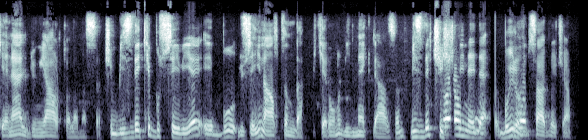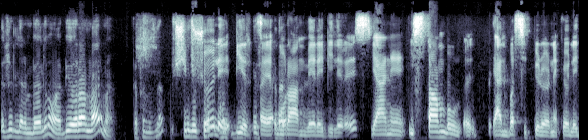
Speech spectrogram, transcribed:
genel dünya ortalaması. Şimdi bizdeki bu seviye e, bu düzeyin altında. Bir kere onu bilmek lazım. Bizde çeşitli neden... Buyurun Sabri Hocam. Özür dilerim böldüm ama bir oran var mı? Kafanızda? Şimdi şöyle bir e, oran verebiliriz. Yani İstanbul e, yani basit bir örnek öyle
